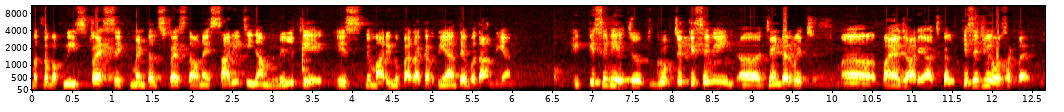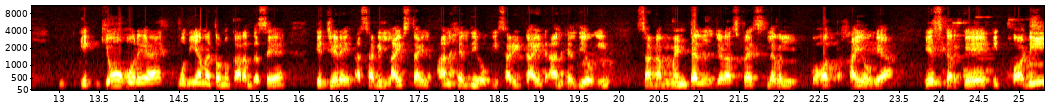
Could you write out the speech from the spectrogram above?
ਮਤਲਬ ਆਪਣੀ ਸਟ्रेस ਇੱਕ ਮੈਂਟਲ ਸਟ्रेस ਦਾ ਉਹਨੇ ਸਾਰੀ ਚੀਜ਼ਾਂ ਮਿਲ ਕੇ ਇਸ ਬਿਮਾਰੀ ਨੂੰ ਪੈਦਾ ਕਰਦੀਆਂ ਤੇ ਵਧਾਉਂਦੀਆਂ ਨੇ। ਕਿਸੇ ਵੀ ਏਜ ਗਰੁੱਪ ਚ, ਕਿਸੇ ਵੀ ਜੈਂਡਰ ਵਿੱਚ ਪਾਇਆ ਜਾ ਰਿਹਾ ਅੱਜਕੱਲ ਕਿਸੇ 'ਚ ਵੀ ਹੋ ਸਕਦਾ ਹੈ। ਇਹ ਕਿਉਂ ਹੋ ਰਿਹਾ ਹੈ, ਉਹਦੀਆਂ ਮੈਂ ਤੁਹਾਨੂੰ ਕਾਰਨ ਦੱਸੇ ਹੈ ਕਿ ਜਿਹੜੇ ਸਾਡੀ ਲਾਈਫ ਸਟਾਈਲ ਅਨਹੈਲਦੀ ਹੋਗੀ ਸਾਡੀ ਡਾਈਟ ਅਨਹੈਲਦੀ ਹੋਗੀ ਸਾਡਾ ਮੈਂਟਲ ਜਿਹੜਾ ਸਟ्रेस ਲੈਵਲ ਬਹੁਤ ਹਾਈ ਹੋ ਗਿਆ। ਇਸ ਕਰਕੇ ਇੱਕ ਬਾਡੀ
